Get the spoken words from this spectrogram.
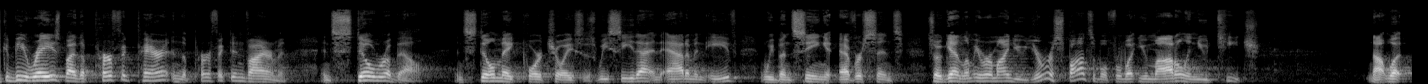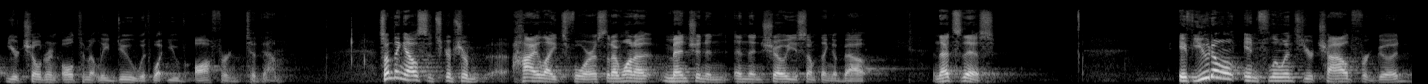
can be raised by the perfect parent in the perfect environment and still rebel and still make poor choices. We see that in Adam and Eve, and we've been seeing it ever since. So, again, let me remind you you're responsible for what you model and you teach, not what your children ultimately do with what you've offered to them. Something else that Scripture uh, highlights for us that I want to mention and, and then show you something about, and that's this. If you don't influence your child for good,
